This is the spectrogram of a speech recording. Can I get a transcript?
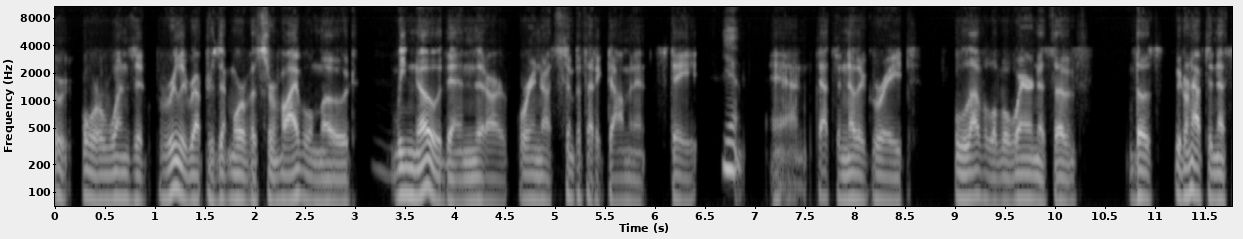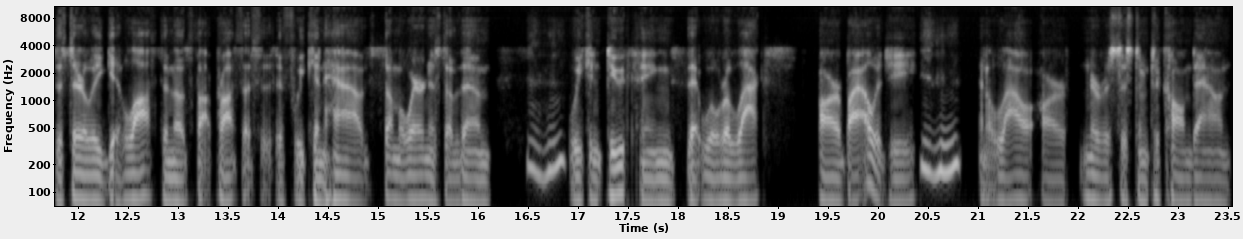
or, or ones that really represent more of a survival mode, we know then that our we're in a sympathetic dominant state. Yeah. And that's another great level of awareness of those we don't have to necessarily get lost in those thought processes. If we can have some awareness of them, Mm-hmm. we can do things that will relax our biology Mm-hmm. and allow our nervous system to calm down.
